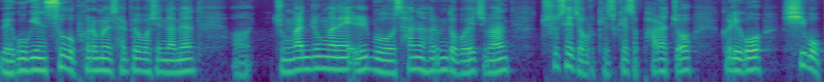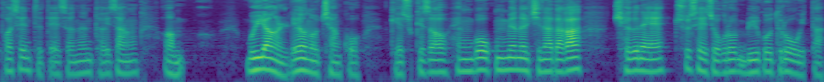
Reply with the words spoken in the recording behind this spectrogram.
외국인 수급 흐름을 살펴보신다면 어, 중간중간에 일부 사는 흐름도 보였지만 추세적으로 계속해서 팔았죠. 그리고 15%대에서는 더 이상 어, 물량을 내어놓지 않고 계속해서 횡보 국면을 지나다가 최근에 추세적으로 밀고 들어오고 있다.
